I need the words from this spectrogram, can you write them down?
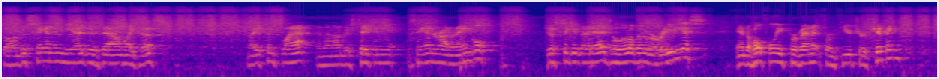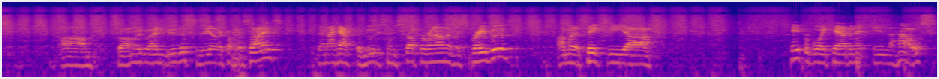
So I'm just sanding the edges down like this, nice and flat. And then I'm just taking the sander on an angle just to give that edge a little bit of a radius and to hopefully prevent it from future chipping. Um, so I'm gonna go ahead and do this to the other couple of sides. Then I have to move some stuff around in the spray booth. I'm gonna take the uh, Paperboy cabinet in the house.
